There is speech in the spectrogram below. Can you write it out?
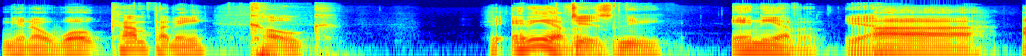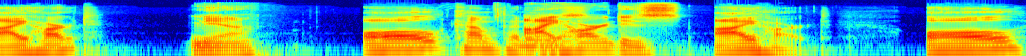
you know woke company, Coke, any of them, Disney. any of them, Yeah. uh, iHeart, Yeah. all companies, iHeart is iHeart. All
